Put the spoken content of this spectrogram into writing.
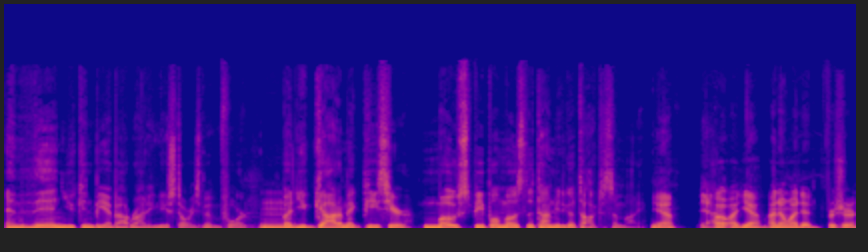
And then you can be about writing new stories moving forward. Mm. But you got to make peace here. Most people, most of the time, need to go talk to somebody. yeah. Yeah. Oh, uh, yeah. I know I did for sure.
